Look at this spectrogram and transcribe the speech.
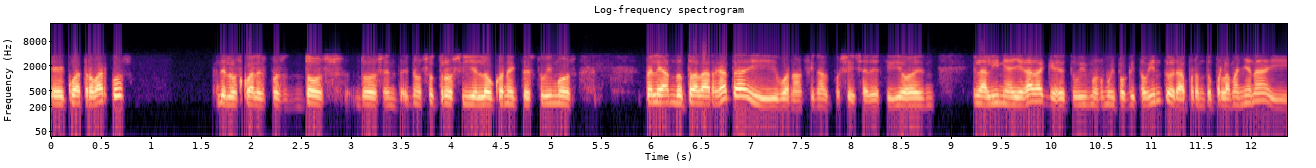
eh, cuatro barcos, de los cuales pues dos, dos entre nosotros y el Low Connect estuvimos peleando toda la regata y bueno, al final pues sí, se decidió en, en la línea de llegada que tuvimos muy poquito viento, era pronto por la mañana y,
